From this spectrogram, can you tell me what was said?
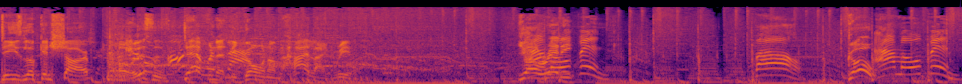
D's looking sharp. Oh, this is definitely going on the highlight reel. Y'all I'm ready? open. Ball. Go. I'm open.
